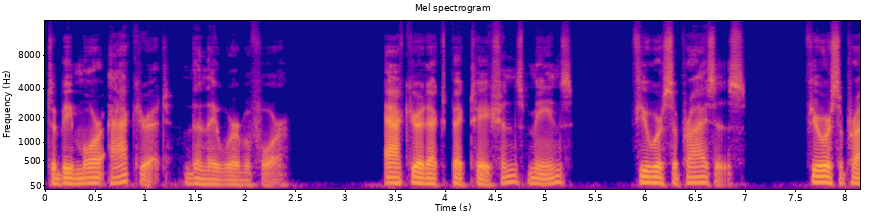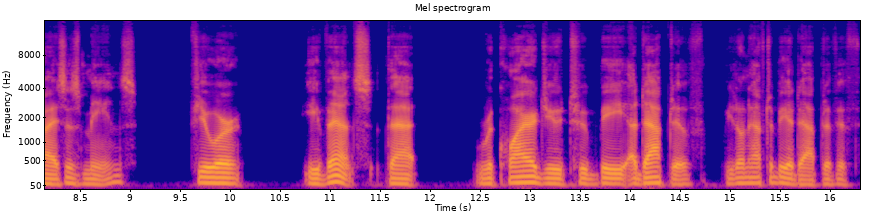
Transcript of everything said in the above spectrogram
to be more accurate than they were before. Accurate expectations means fewer surprises. Fewer surprises means fewer events that required you to be adaptive. You don't have to be adaptive if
